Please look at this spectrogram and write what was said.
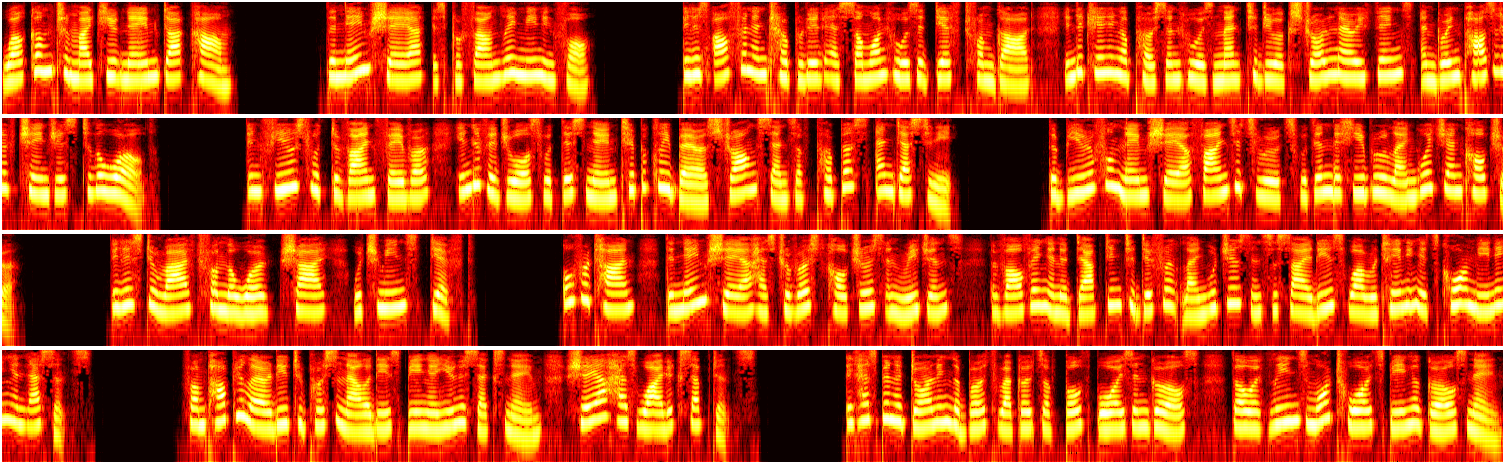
Welcome to mycutename.com. The name Shaya is profoundly meaningful. It is often interpreted as someone who is a gift from God, indicating a person who is meant to do extraordinary things and bring positive changes to the world. Infused with divine favor, individuals with this name typically bear a strong sense of purpose and destiny. The beautiful name Shaya finds its roots within the Hebrew language and culture. It is derived from the word shai, which means gift. Over time, the name Shaya has traversed cultures and regions, evolving and adapting to different languages and societies while retaining its core meaning and essence. From popularity to personalities being a unisex name, Shaya has wide acceptance. It has been adorning the birth records of both boys and girls, though it leans more towards being a girl's name.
